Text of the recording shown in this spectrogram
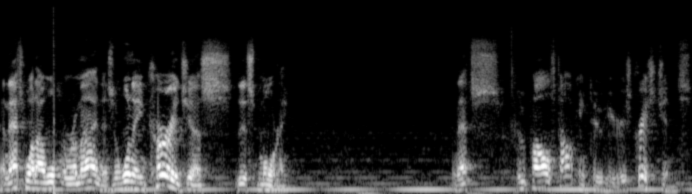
And that's what I want to remind us. I want to encourage us this morning. And that's who Paul's talking to here is Christians.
